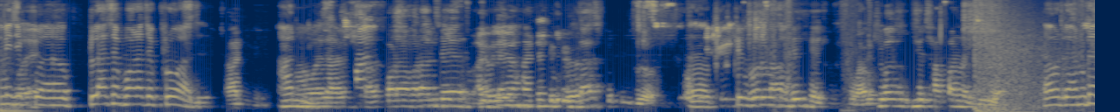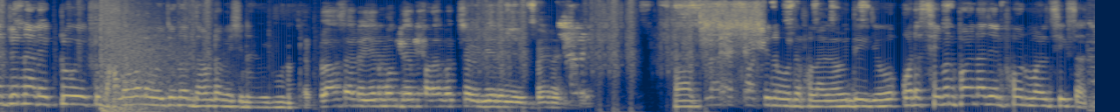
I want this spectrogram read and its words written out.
নিয়েছি প্লাসে পর আছে প্রো আছে। আর তারপরে র্যামটার জন্য আর একটু একটু ভালো বলে ওই জন্য দামটা বেশি না। প্লাস আর এর মধ্যে ফারাক হচ্ছে ওই যে ব্যাটারি ফোরটিনের মধ্যে ফেলা আমি দেখছি ওটা সেভেন পয়েন্ট আছে ফোর মানে সিক্স আছে।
